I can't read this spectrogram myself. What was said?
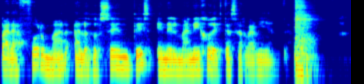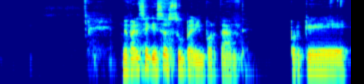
para formar a los docentes en el manejo de estas herramientas. Me parece que eso es súper importante, porque,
